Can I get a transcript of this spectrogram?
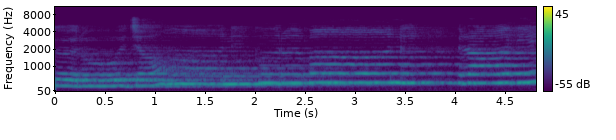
करो जान कुर्बान राहे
